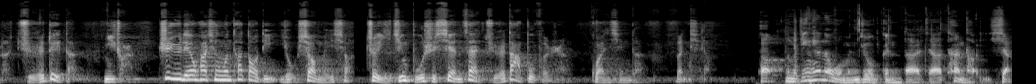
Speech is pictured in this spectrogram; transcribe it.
了绝对的逆转。至于莲花清瘟它到底有效没效，这已经不是现在绝大部分人关心的问题了。好，那么今天呢，我们就跟大家探讨一下，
